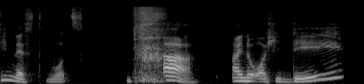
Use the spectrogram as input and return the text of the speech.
Die Nestwurz. A. Eine Orchidee.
